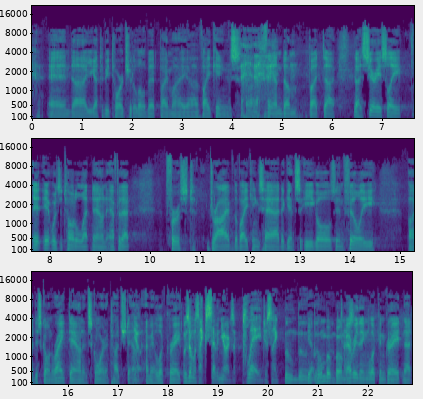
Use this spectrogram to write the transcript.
and uh, you got to be tortured a little bit by my uh, Vikings uh, fandom. But uh, no, seriously, it, it was a total letdown. After that first drive the Vikings had against the Eagles in Philly, uh, just going right down and scoring a touchdown. Yep. I mean, it looked great. It was almost like seven yards of play, just like boom, boom, Yeah, boom, boom, boom. touchdown. Everything looking great. And that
